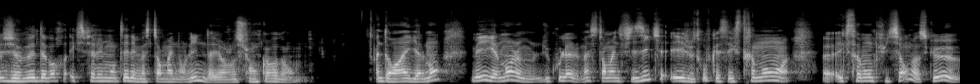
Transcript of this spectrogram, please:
j'avais d'abord expérimenté les masterminds en ligne. D'ailleurs, je suis encore dans dans un également, mais également du coup là le mastermind physique et je trouve que c'est extrêmement euh, extrêmement puissant parce que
